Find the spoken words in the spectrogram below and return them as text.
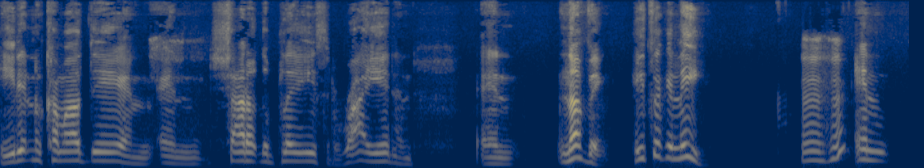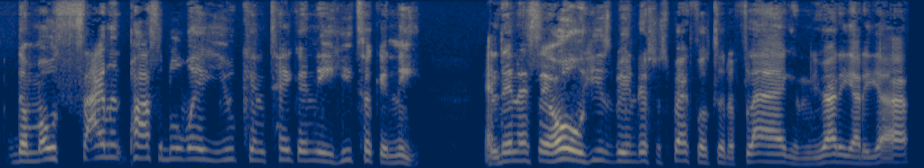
He didn't come out there and and shot up the place and riot and and nothing. He took a knee. Mm-hmm. In the most silent possible way you can take a knee, he took a knee. And then they say, "Oh, he's being disrespectful to the flag and yada yada yada."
